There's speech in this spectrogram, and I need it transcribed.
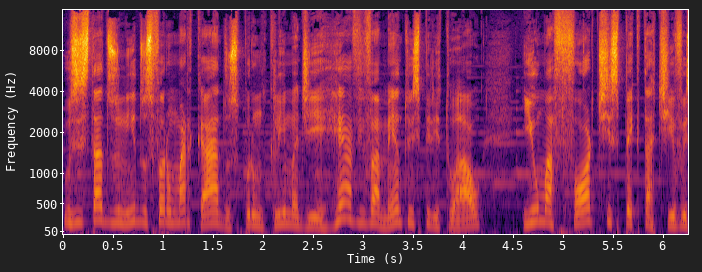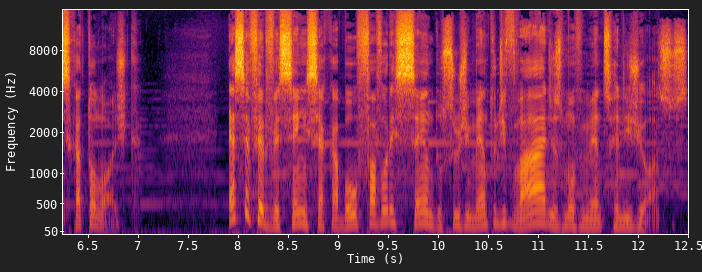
os Estados Unidos foram marcados por um clima de reavivamento espiritual e uma forte expectativa escatológica. Essa efervescência acabou favorecendo o surgimento de vários movimentos religiosos.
